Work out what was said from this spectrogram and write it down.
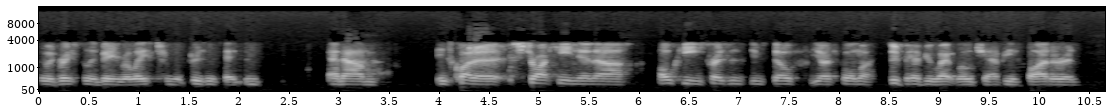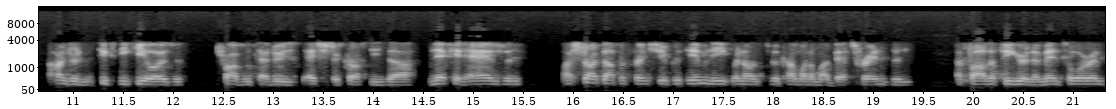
who had recently been released from the prison sentence, and um, he's quite a striking and uh, hulking presence himself. You know, former super heavyweight world champion fighter and 160 kilos with tribal tattoos etched across his uh, neck and hands. And I struck up a friendship with him, and he went on to become one of my best friends and a father figure and a mentor. And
